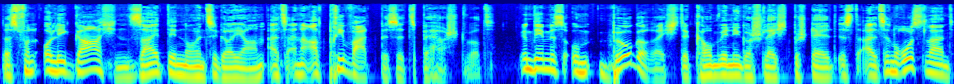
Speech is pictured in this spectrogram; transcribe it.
das von Oligarchen seit den 90er Jahren als eine Art Privatbesitz beherrscht wird in dem es um Bürgerrechte kaum weniger schlecht bestellt ist als in Russland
